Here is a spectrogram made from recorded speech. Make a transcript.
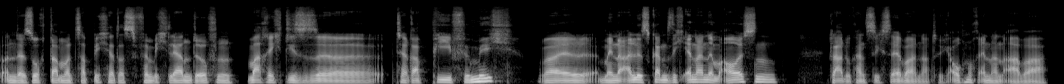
an der Sucht damals habe ich ja das für mich lernen dürfen, mache ich diese Therapie für mich, weil meine alles kann sich ändern im Außen. Klar, du kannst dich selber natürlich auch noch ändern, aber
